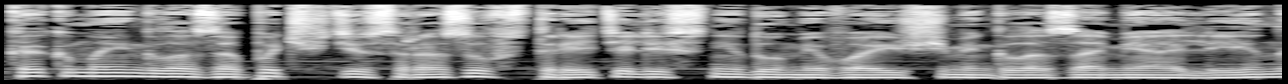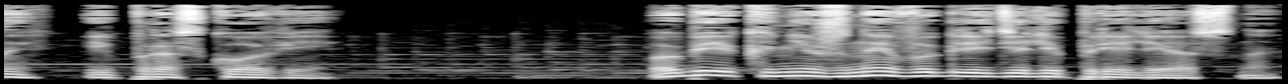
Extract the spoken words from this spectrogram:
как мои глаза почти сразу встретились с недоумевающими глазами Алины и Просковии. Обе княжны выглядели прелестно,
